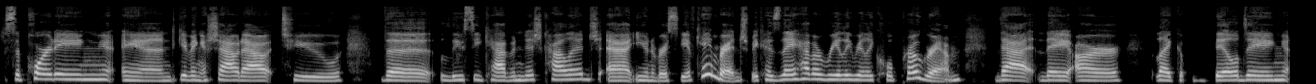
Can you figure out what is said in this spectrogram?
supporting and giving a shout out to the Lucy Cavendish College at University of Cambridge because they have a really really cool program that they are like building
